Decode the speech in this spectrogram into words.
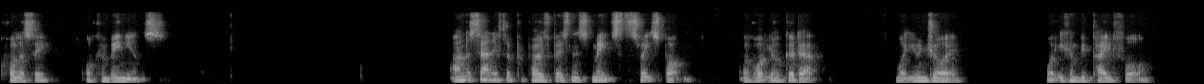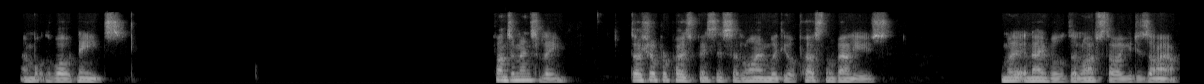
quality, or convenience? Understand if the proposed business meets the sweet spot of what you're good at, what you enjoy, what you can be paid for, and what the world needs. Fundamentally, does your proposed business align with your personal values will it enable the lifestyle you desire?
